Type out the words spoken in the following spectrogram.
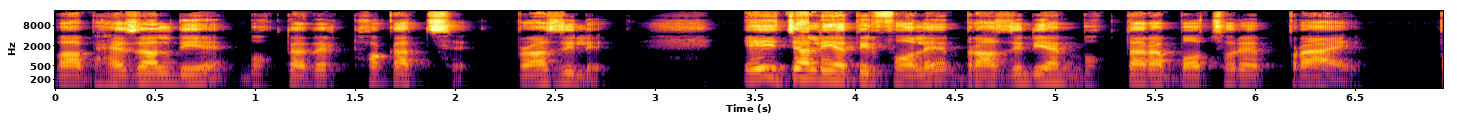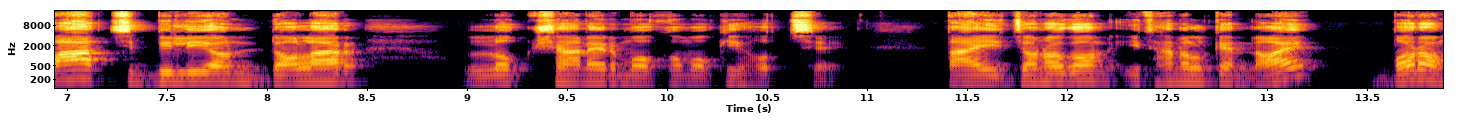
বা ভেজাল দিয়ে ভোক্তাদের ঠকাচ্ছে ব্রাজিলে। এই জালিয়াতির ফলে ব্রাজিলিয়ান ভোক্তারা বছরে প্রায় পাঁচ বিলিয়ন ডলার লোকসানের মুখোমুখি হচ্ছে। তাই জনগণ ইথানলকে নয় বরং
